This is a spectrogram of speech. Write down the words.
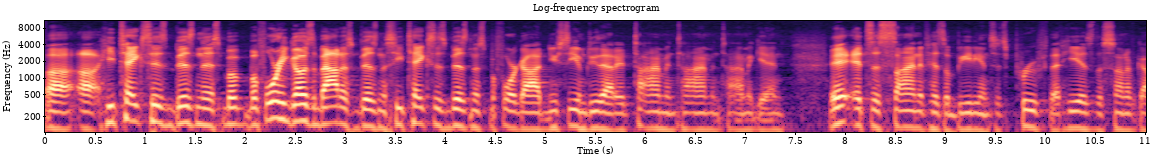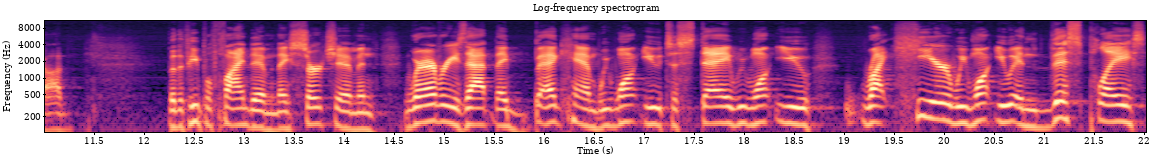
uh, uh, he takes his business, but before he goes about his business, he takes his business before God. And you see him do that time and time and time again. It, it's a sign of his obedience, it's proof that he is the Son of God. But the people find him and they search him, and wherever he's at, they beg him, We want you to stay. We want you right here. We want you in this place.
